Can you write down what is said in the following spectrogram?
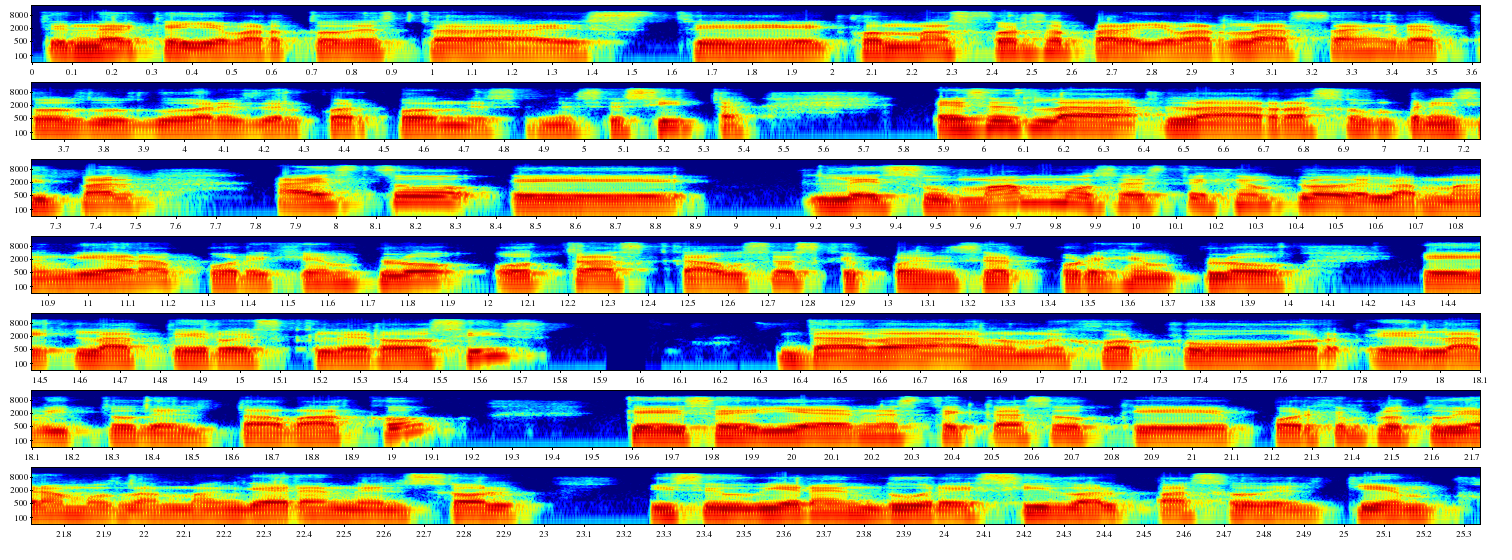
tener que llevar toda esta, este, con más fuerza para llevar la sangre a todos los lugares del cuerpo donde se necesita. Esa es la, la razón principal. A esto, le sumamos a este ejemplo de la manguera, por ejemplo, otras causas que pueden ser, por ejemplo, eh, la aterosclerosis, dada a lo mejor por el hábito del tabaco, que sería en este caso que, por ejemplo, tuviéramos la manguera en el sol y se hubiera endurecido al paso del tiempo.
